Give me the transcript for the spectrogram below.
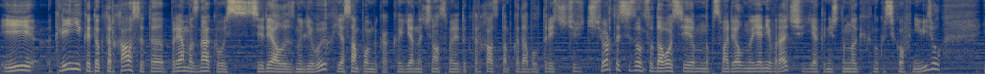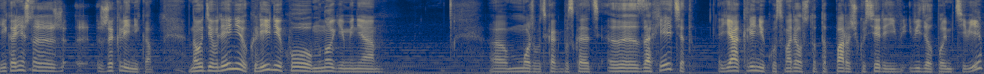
и «Клиника» и «Доктор Хаус» — это прямо знаковый сериал из нулевых. Я сам помню, как я начинал смотреть «Доктор Хаус», там, когда был третий, четвертый сезон, с удовольствием посмотрел, но я не врач, я, конечно, многих ну, косяков не видел. И, конечно же, же «Клиника». На удивление, «Клинику» многие меня, э, может быть, как бы сказать, э, захейтят, я клинику смотрел что-то, парочку серий видел по MTV.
